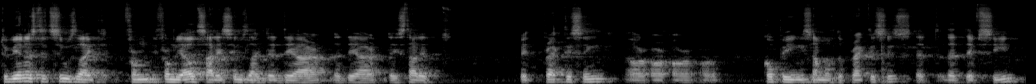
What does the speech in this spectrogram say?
To be honest, it seems like from from the outside, it seems like that they are that they are they started with practicing or, or, or, or copying some of the practices that, that they've seen,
